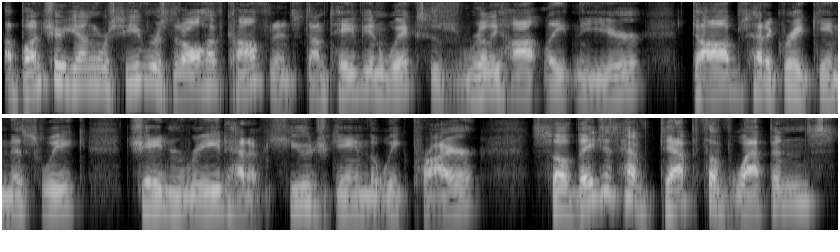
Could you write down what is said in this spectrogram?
a bunch of young receivers that all have confidence. Dontayvion Wicks is really hot late in the year. Doubs had a great game this week. Jayden Reed had a huge game the week prior. So they just have depth of weapons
